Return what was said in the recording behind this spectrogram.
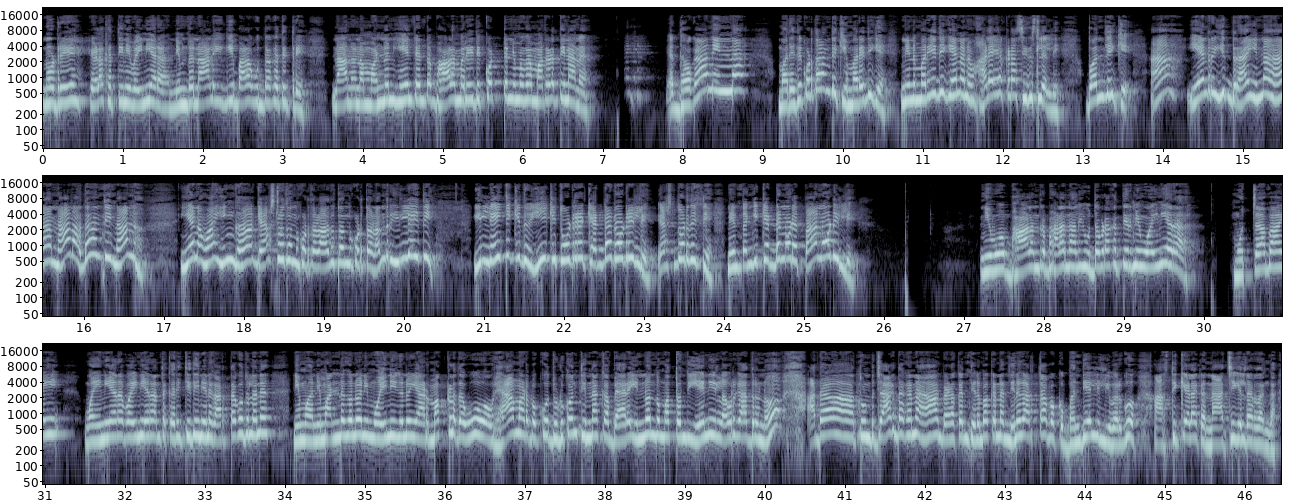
ನೋಡ್ರಿ, ಹೇಳಕತ್ತೀನಿ ವೈನಿಯರ, ನಿಮ್ದು ಈಗಿ ಭಾಳ ಉದ್ದಾಗತ್ತೈತ್ರಿ. ನಾನು ನಮ್ಮ ಅಣ್ಣನ ಏಂತ ಅಂತ ಭಾಳ ಮರ್ಯಾದೆ ಕೊಟ್ಟು ನಿಮಗೆ ಮಾತಾಡ್ತೀನಿ ನಾನು. ಎದ್ದೋಗ ನಿನ್ನ. ಮರ್ಯಾದೆ ಕೊಡ್ತಾಳಂತಿಕಿ ಮರ್ಯಾದಿಗೆ. ನಿನ್ನ ಮರ್ಯಾದಿಗೆ ನಾನು ಹಳೆ ಎಕಡ ಸಿಗಿಸ್ಲಲ್ಲಿ. ಬಂದ್ಲಿಕ್ಕೆ ಆ, ಏನ್ರಿ ಇದ್ರ ಇನ್ನ ನಾನು ಅದ ಅಂತಿ ನಾನು. ಏನವ, ಹಿಂಗ ಗ್ಯಾಸ್ ಸ್ಟವ್ ತಂದು ಕೊಡ್ತಾಳ, ಅದು ತಂದು ಕೊಡ್ತಾಳ ಅಂದ್ರೆ ಇಲ್ಲೇ ಐತಿ. ಇಲ್ಲೇ ಐತಿಕ್ಕಿದು ಈಕಿ ತೋಡ್ರೆ ಕೆಡ್ಡ ನೋಡ್ರಿ ಇಲ್ಲಿ, ಎಷ್ಟು ದೊಡ್ಡದೈತಿ. ನಿನ್ ತಂಗಿ ಕೆಡ್ಡ ನೋಡಪ್ಪ ನೋಡಿಲ್ಲಿ ನೀವು ಭಾಳ ಅಂದ್ರೆ ಭಾಳ ನಾಲಿಗೆ ಉದ್ದ ಬಿಡಾಕತ್ತೀರಿ ನೀವು ವೈನಿಯರ. ಮುಚ್ಚ ಬಾಯಿ ವೈನಿಯರ ವೈನಿಯರ ಅಂತ ಕರಿತಿದ್ದೀನಿ, ನಿನಗೆ ಅರ್ಥ ಆಗೋದಿಲ್ಲನೆ ನಿಮ್ಮ ನಿಮ್ಮ ಅಣ್ಣಗನು, ನಿಮ್ಮ ವೈನಿಗನು ಎರಡು ಮಕ್ಳದವು, ಅವ್ರು ಹ್ಯಾ ಮಾಡಬೇಕು, ದುಡ್ಕೊಂಡು ತಿನ್ನಕ್ಕ ಬೇರೆ ಇನ್ನೊಂದು ಮತ್ತೊಂದು ಏನಿಲ್ಲ ಅವ್ರಿಗಾದ್ರೂ ಅದ ತುಂಡು ಜಾಗದಾಗನ ಬೆಳಕನ್ ತಿನ್ಬೇಕನ್ನ ನಿನಗೆ ಅರ್ಥ ಆಗ್ಬೇಕು, ಬಂದಿಯಲ್ಲಿ ಇಲ್ಲಿವರೆಗೂ? ಆಸ್ತಿ ಕೇಳಕ ನಾಚಿಗಿಲ್ದಾರ್ದಂಗ.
